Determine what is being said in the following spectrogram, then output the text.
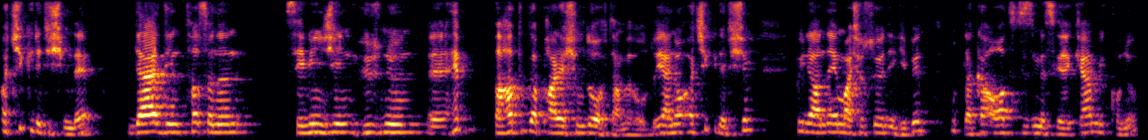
açık iletişimde derdin, tasanın, sevincin, hüznün e, hep rahatlıkla paylaşıldığı ortamlar oldu. Yani o açık iletişim Hülya'nın en başta söylediği gibi mutlaka altı çizilmesi gereken bir konu.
